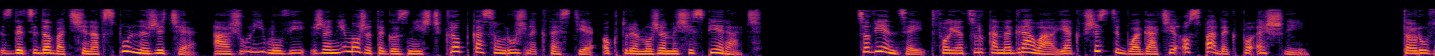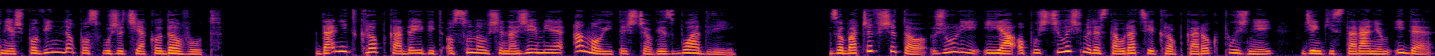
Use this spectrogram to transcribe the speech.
zdecydować się na wspólne życie, a Julie mówi, że nie może tego znieść. Są różne kwestie, o które możemy się spierać. Co więcej, twoja córka nagrała, jak wszyscy błagacie o spadek po Ashley. To również powinno posłużyć jako dowód. Danit. David osunął się na ziemię, a moi teściowie zbładli. Zobaczywszy to, Julie i ja opuściłyśmy restaurację. Rok później, dzięki staraniom Ide,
